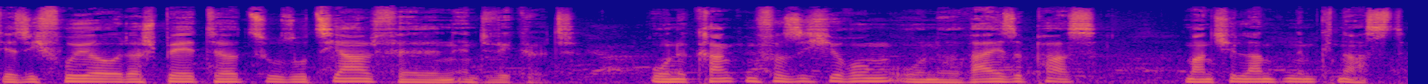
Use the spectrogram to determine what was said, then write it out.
der sich früher oder später zu Sozialfällen entwickelt. Ohne Krankenversicherung, ohne Reisepass. Manche landen im Knast.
